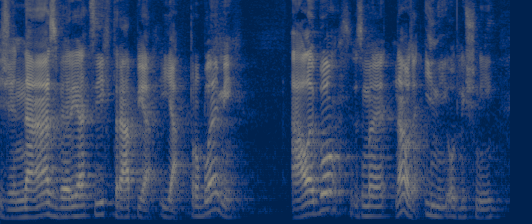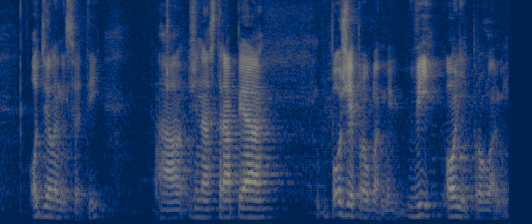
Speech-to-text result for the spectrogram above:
že nás, veriacich, trápia ja problémy? Alebo sme naozaj iní, odlišní oddelení svety a že nás trápia Božie problémy, vy, oni problémy.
